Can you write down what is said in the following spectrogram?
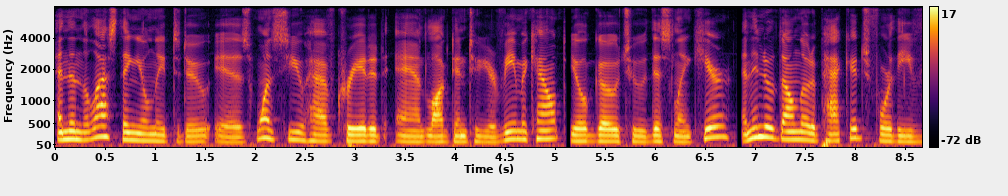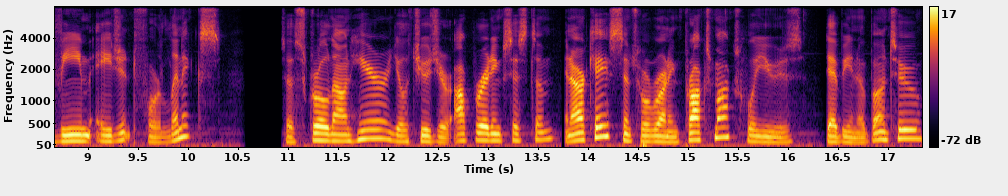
And then the last thing you'll need to do is once you have created and logged into your Veeam account, you'll go to this link here, and then you'll download a package for the Veeam agent for Linux. So scroll down here, you'll choose your operating system. In our case, since we're running Proxmox, we'll use Debian Ubuntu.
